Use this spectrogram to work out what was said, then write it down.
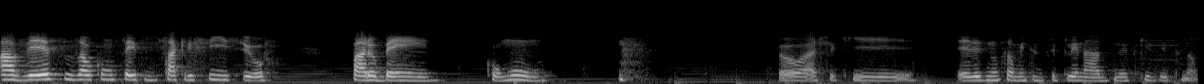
avessos ao conceito de sacrifício para o bem comum. Eu acho que eles não são muito disciplinados nesse quesito, não.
